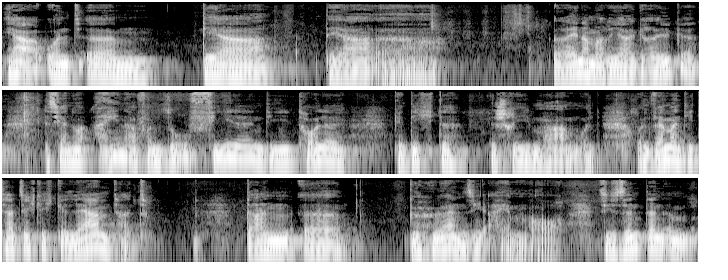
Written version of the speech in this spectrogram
Ja, und ähm, der, der äh, Rainer Maria Grilke ist ja nur einer von so vielen, die tolle Gedichte geschrieben haben. Und, und wenn man die tatsächlich gelernt hat, dann äh, gehören sie einem auch. Sie sind dann im,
